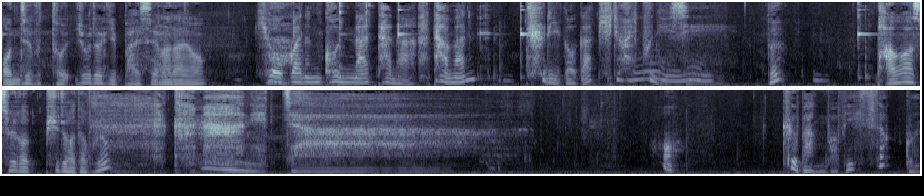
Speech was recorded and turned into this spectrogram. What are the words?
언제부터 효력이 발생하나요? 효과는 곧 나타나. 다만 트리거가 필요할 뿐이지. 네? 방아쇠가 필요하다고요? 가만히 있자. 어, 그 방법이 있었군.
